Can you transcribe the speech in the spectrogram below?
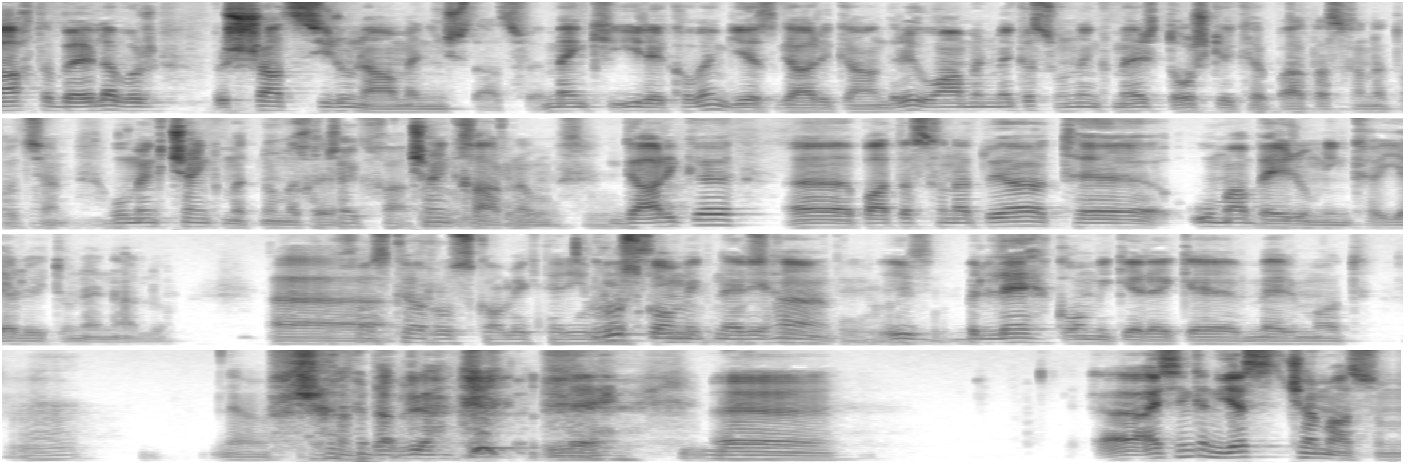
բախտը բերելա որ շատ սիրուն ամեն ինչ ստացվում մենք իրեքով ենք ես Գարիկ Անդրեյ ու ամեն մեկս ունենք մեր տոշկեքը պատասխանատվության ու մենք չենք մտնում այդ չենք խառնում Գարիկը պատասխանատու է թե ումա բերում ինքը ելույթ ունենալու խոսքը ռուս կոմիկների մասին ռուս կոմիկների հա լեհ կոմիկ երեք է մեր մոտ ահա նո շանդալու լեհ Այսինքն ես չեմ ասում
